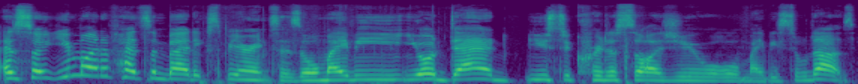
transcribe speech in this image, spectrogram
And so you might have had some bad experiences, or maybe your dad used to criticize you, or maybe still does.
